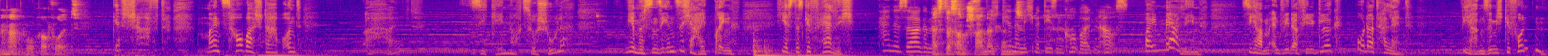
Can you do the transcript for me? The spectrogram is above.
Aha, hoch auf Holz. Geschafft! Mein Zauberstab und... Halt? Sie gehen noch zur Schule? Wir müssen sie in Sicherheit bringen. Hier ist es gefährlich. Keine Sorge, Mr. Hast du das am. Schaden Ich erkannt? kenne mich mit diesen Kobolden aus. Bei Merlin. Sie haben entweder viel Glück oder Talent. Wie haben Sie mich gefunden?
